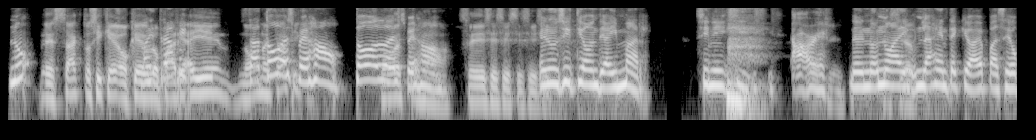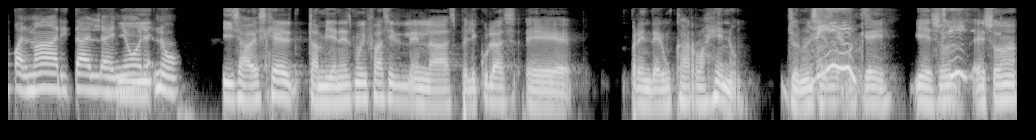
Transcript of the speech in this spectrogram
No, Exacto, sí que, o que No hay lo pare tráfico. ahí en. no, está todo tráfico. despejado, todo, Todo despejado. Sí, sí, sí, sí, sí. En un sitio donde hay mar. Si ni- si- a ver, Sí, no, no hay cierto. la gente que va de paseo para el mar y tal, la señora, Y- no. Y sabes que también es muy fácil en las películas eh, prender un carro ajeno. Yo no entiendo Sí. por qué. Y eso, Sí. eso,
